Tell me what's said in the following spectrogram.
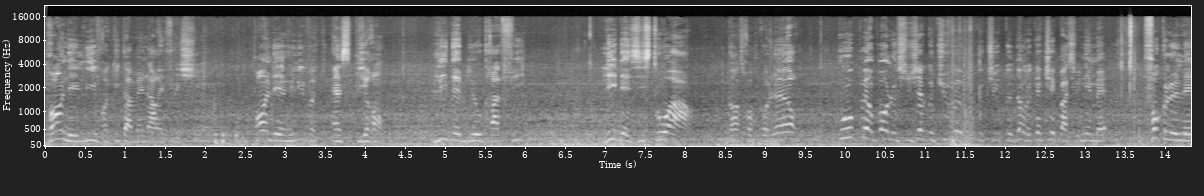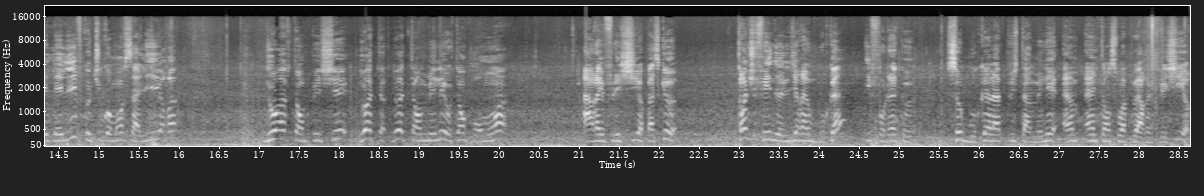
Prends des livres qui t'amènent à réfléchir. Prends des livres inspirants. Lis des biographies. Lis des histoires d'entrepreneurs ou peu importe le sujet que tu veux, que dans lequel tu es passionné, mais il faut que les, livres que tu commences à lire doivent t'empêcher, doivent t'emmener autant pour moi à réfléchir. Parce que quand tu finis de lire un bouquin, il faudrait que ce bouquin-là puisse t'amener un, un temps soit peu à réfléchir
